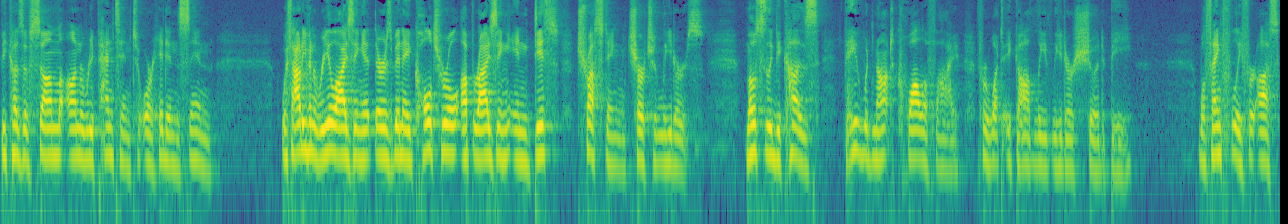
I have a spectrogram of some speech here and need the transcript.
because of some unrepentant or hidden sin. Without even realizing it, there has been a cultural uprising in distrusting church leaders, mostly because they would not qualify for what a godly leader should be. Well, thankfully for us,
